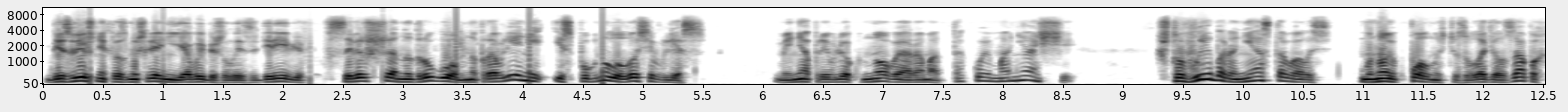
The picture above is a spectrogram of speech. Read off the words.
Без лишних размышлений я выбежала из-за деревьев в совершенно другом направлении и спугнула лося в лес. Меня привлек новый аромат, такой манящий, что выбора не оставалось. Мною полностью завладел запах.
